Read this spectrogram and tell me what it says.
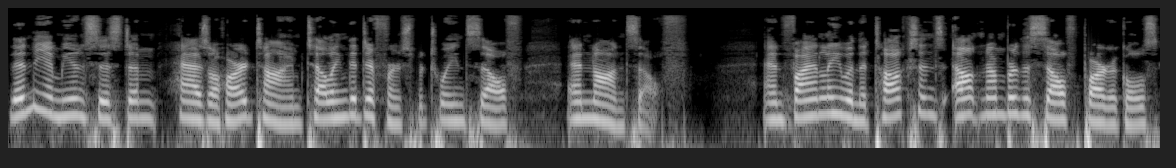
Then the immune system has a hard time telling the difference between self and non-self. And finally, when the toxins outnumber the self particles,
